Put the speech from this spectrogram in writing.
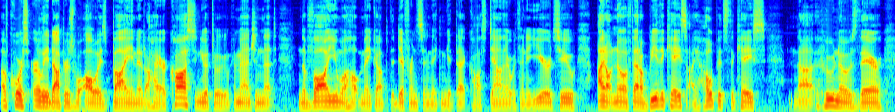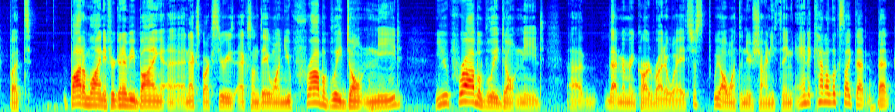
Of course, early adopters will always buy in at a higher cost, and you have to imagine that the volume will help make up the difference, and they can get that cost down there within a year or two. I don't know if that'll be the case. I hope it's the case. Uh, who knows there? But bottom line, if you're going to be buying an Xbox Series X on day one, you probably don't need, you probably don't need uh, that memory card right away. It's just we all want the new shiny thing, and it kind of looks like that that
